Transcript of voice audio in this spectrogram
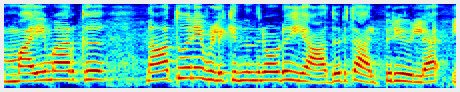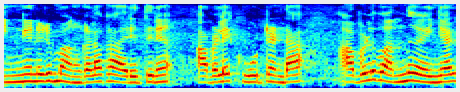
അമ്മായിമാർക്ക് നാത്തൂനെ വിളിക്കുന്നതിനോട് യാതൊരു താല്പര്യമില്ല ഇങ്ങനൊരു മംഗള കാര്യത്തിന് അവളെ കൂട്ടണ്ട. അവൾ വന്നു കഴിഞ്ഞാൽ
